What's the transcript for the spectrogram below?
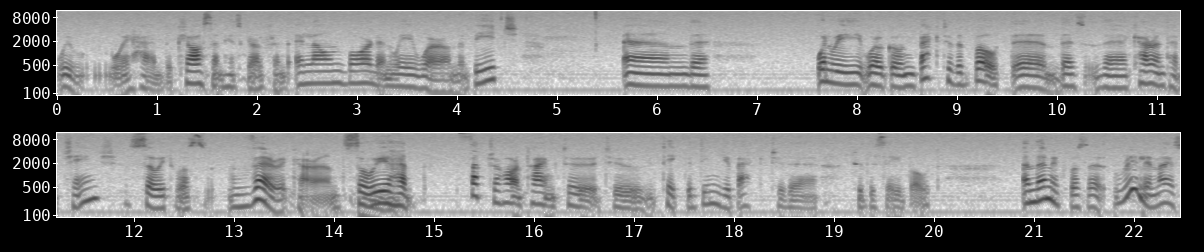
we we had Klaus and his girlfriend Ella on board, and we were on the beach. And uh, when we were going back to the boat, the the, the current had changed, so it was very current. So we Mm. had such a hard time to to take the dinghy back to the to the sailboat. And then it was a really nice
